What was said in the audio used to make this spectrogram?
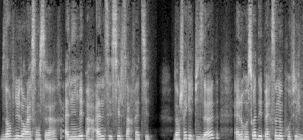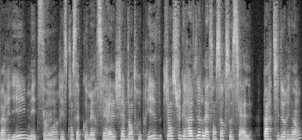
Bienvenue dans l'ascenseur, animé par Anne-Cécile Sarfati. Dans chaque épisode, elle reçoit des personnes au profil varié, médecins, responsables commerciaux, chefs d'entreprise, qui ont su gravir l'ascenseur social. Partis de rien,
